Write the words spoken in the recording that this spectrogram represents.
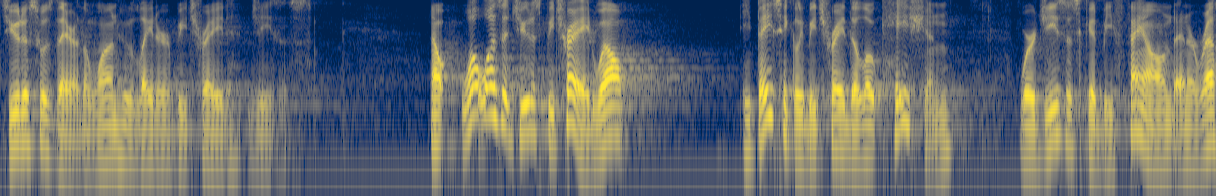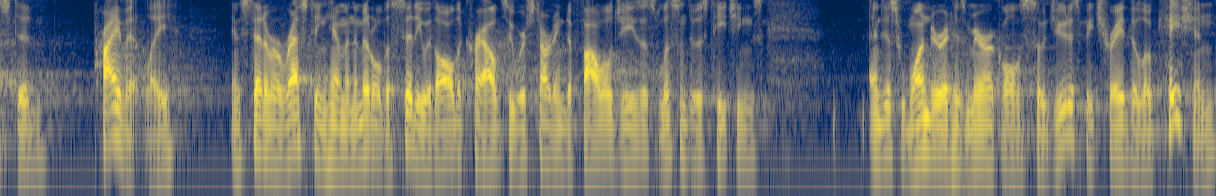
Judas was there, the one who later betrayed Jesus. Now, what was it Judas betrayed? Well, he basically betrayed the location where Jesus could be found and arrested privately instead of arresting him in the middle of the city with all the crowds who were starting to follow Jesus, listen to his teachings, and just wonder at his miracles. So Judas betrayed the location,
